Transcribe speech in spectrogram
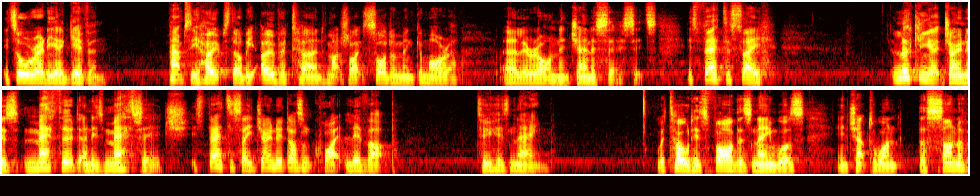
It's already a given. Perhaps he hopes they'll be overturned, much like Sodom and Gomorrah earlier on in Genesis. It's, it's fair to say, looking at Jonah's method and his message, it's fair to say Jonah doesn't quite live up to his name. We're told his father's name was, in chapter 1, the son of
